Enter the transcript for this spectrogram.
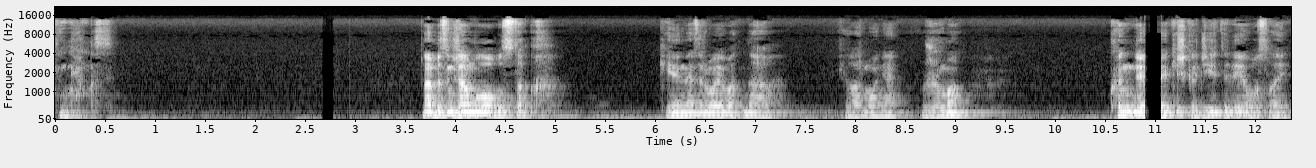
Дүнген қыз. мына біздің жамбыл облыстық кенен әзірбаев атындағы филармония ұжымы. Күнде кешкі жетіде осылай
